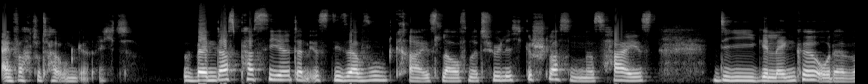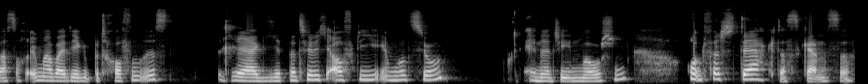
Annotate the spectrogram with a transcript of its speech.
einfach total ungerecht. Wenn das passiert, dann ist dieser Wutkreislauf natürlich geschlossen. Das heißt, die Gelenke oder was auch immer bei dir betroffen ist, reagiert natürlich auf die Emotion, Energy in Motion, und verstärkt das Ganze.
